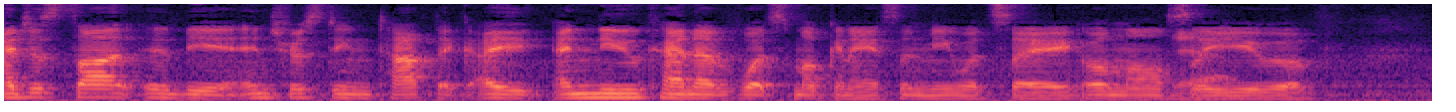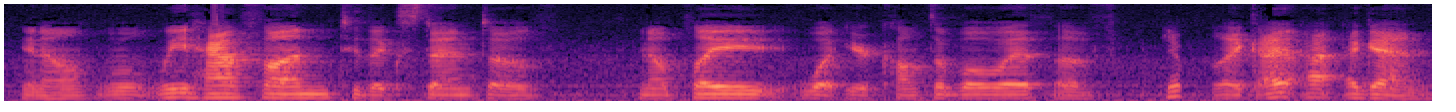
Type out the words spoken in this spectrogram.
i just thought it'd be an interesting topic i i knew kind of what smoking ace and me would say Well, mostly Yeah. you of you know we'll, we have fun to the extent of you know play what you're comfortable with of Yep. like I, I again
